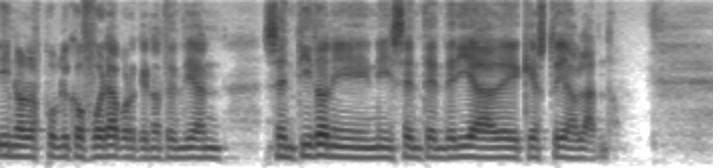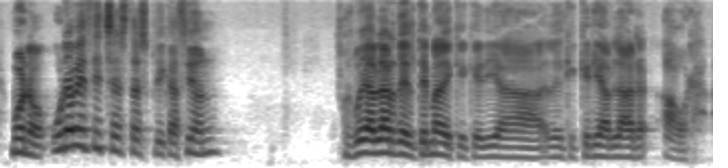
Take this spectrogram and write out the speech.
y no los publico fuera porque no tendrían sentido ni, ni se entendería de qué estoy hablando. Bueno, una vez hecha esta explicación, os voy a hablar del tema de que quería, del que quería hablar ahora.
